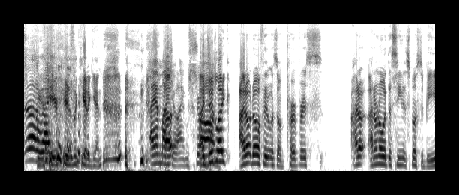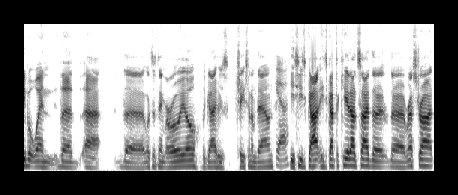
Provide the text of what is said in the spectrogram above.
Oh, right. Here- here's the kid again." I am macho. I'm strong. Uh, I did like. I don't know if it was a purpose. I don't. I don't know what the scene is supposed to be, but when the uh, the what's his name Arroyo, the guy who's chasing him down, Yeah. he's he's got he's got the kid outside the the restaurant.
